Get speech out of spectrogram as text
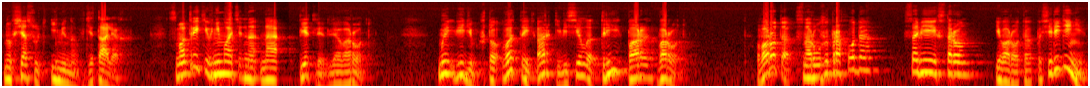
Но вся суть именно в деталях. Смотрите внимательно на петли для ворот. Мы видим, что в этой арке висело три пары ворот. Ворота снаружи прохода с обеих сторон и ворота посередине.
